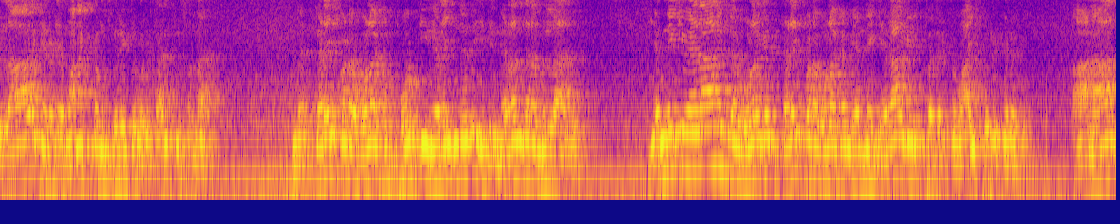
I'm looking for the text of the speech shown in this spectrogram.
எல்லாருக்கும் என்னுடைய வணக்கம் சொல்லிட்டு ஒரு கருத்து சொன்னார். இந்த திரைப்பட உலகம் போட்டி நிறைந்தது இது நிரந்தரம் இல்லாதது என்னைக்கு வேணாலும் இந்த உலகம் திரைப்பட உலகம் என்னை நிராகரிப்பதற்கு வாய்ப்பு இருக்கிறது. ஆனால்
